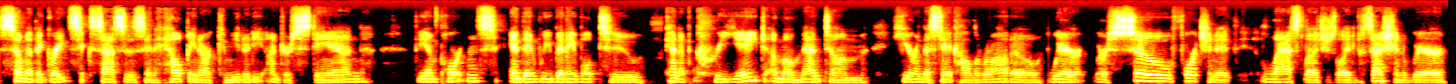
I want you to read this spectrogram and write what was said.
some of the great successes in helping our community understand the importance. And then we've been able to kind of create a momentum here in the state of Colorado where we're so fortunate last legislative session where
